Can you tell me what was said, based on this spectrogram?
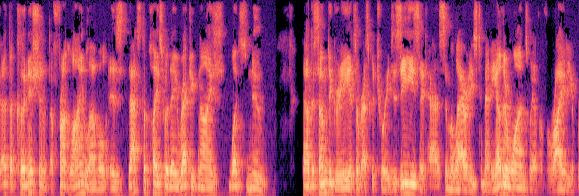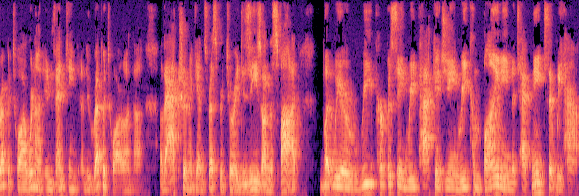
at the clinician at the front line level is that's the place where they recognize what's new. Now, to some degree, it's a respiratory disease. It has similarities to many other ones. We have a variety of repertoire. We're not inventing a new repertoire on the, of action against respiratory disease on the spot but we are repurposing, repackaging, recombining the techniques that we have.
